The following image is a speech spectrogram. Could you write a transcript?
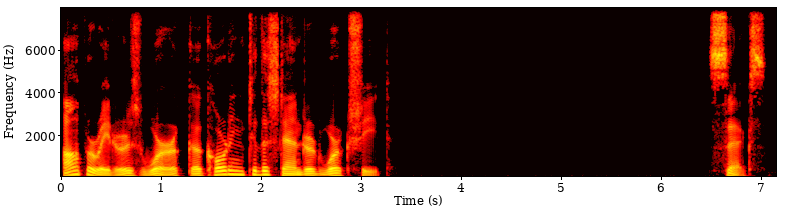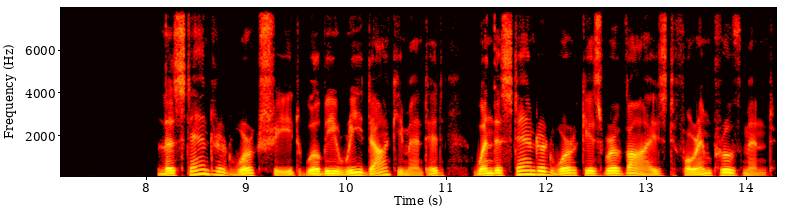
Operators work according to the standard worksheet. 6, The standard worksheet will be redocumented when the standard work is revised for improvement.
